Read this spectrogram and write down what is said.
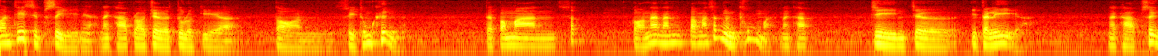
วันที่ 14 เนี่ยนะครับเราเจอตุรกีตอนสี่ทุ่มครึ่งแต่ประมาณสักก่อนหน้านั้นประมาณสักหนึ่งทุ่มอะนะครับ จีนเจออิตาลีนะครับ ซึ่ง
